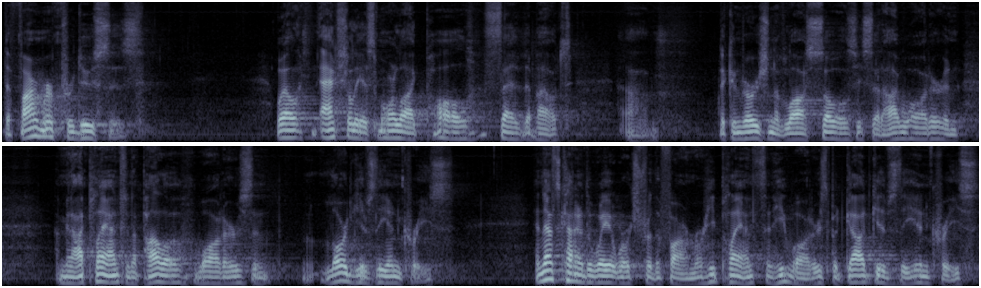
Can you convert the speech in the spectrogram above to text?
the farmer produces. Well, actually, it's more like Paul said about um, the conversion of lost souls. He said, I water, and I mean, I plant, and Apollo waters, and Lord gives the increase. And that's kind of the way it works for the farmer. He plants and he waters, but God gives the increase.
